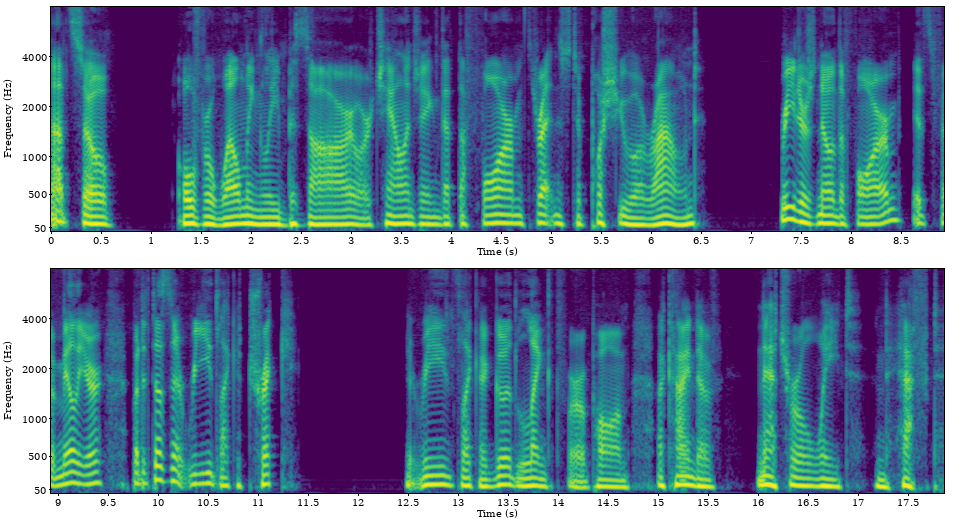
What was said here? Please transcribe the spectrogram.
not so overwhelmingly bizarre or challenging that the form threatens to push you around. Readers know the form, it's familiar, but it doesn't read like a trick. It reads like a good length for a poem, a kind of natural weight and heft.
